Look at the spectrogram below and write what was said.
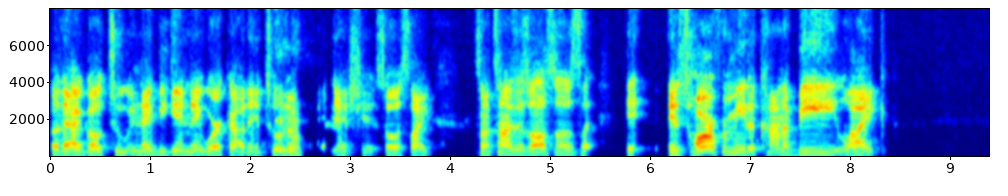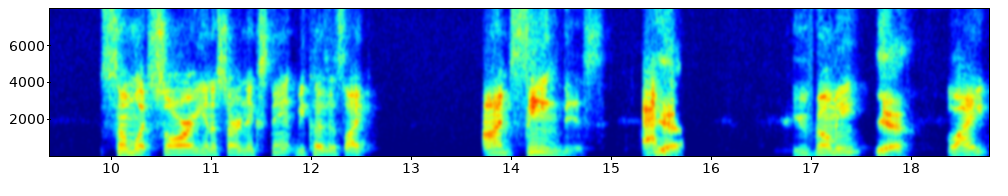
of that I go to and they be getting their workout in too. And I'm mm-hmm. getting that shit. So it's like sometimes it's also it's like it it's hard for me to kind of be like somewhat sorry in a certain extent because it's like I'm seeing this. yeah. You feel me? yeah. Like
